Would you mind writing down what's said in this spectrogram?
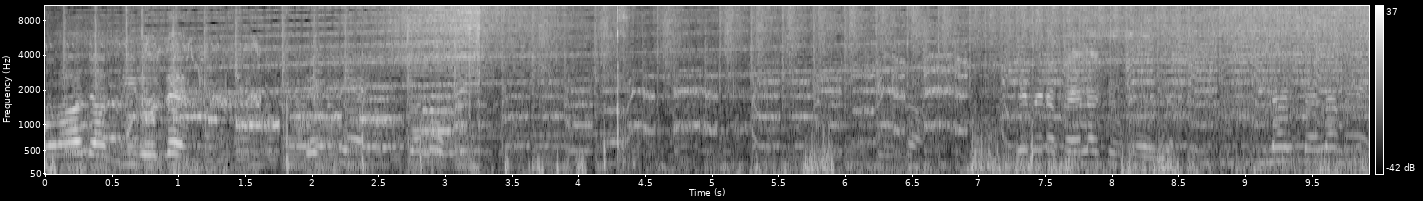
और आज आखिरी रोज है। देखते हैं। ये मेरा पहला चौका हो गया। फ़िलहाल पहला मैं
